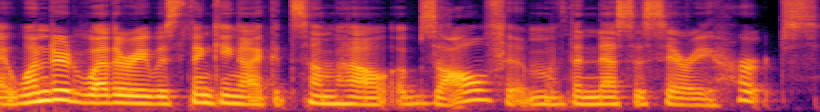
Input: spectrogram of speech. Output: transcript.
I wondered whether he was thinking I could somehow absolve him of the necessary hurts.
